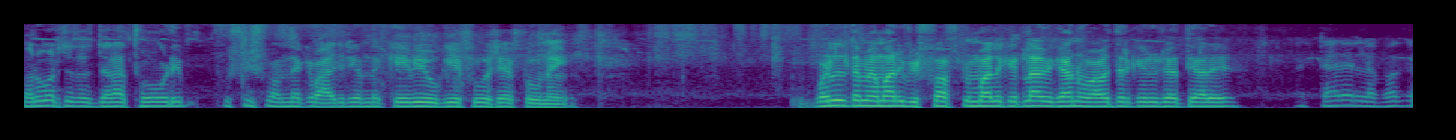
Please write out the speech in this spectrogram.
બરોબર છે. તો જરા થોડી પૂછીશું અમને કે બાજરી અમને કેવી ઉગી શું છે શું નહીં? વડીલ તમે અમારી વિશ્વાસ ચુમ્માલી કેટલા વીઘાનું વાવેતર કર્યું છે અત્યારે? અત્યારે લગભગ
